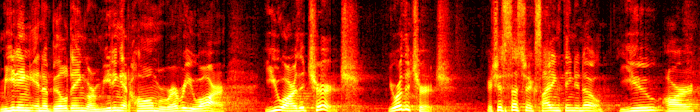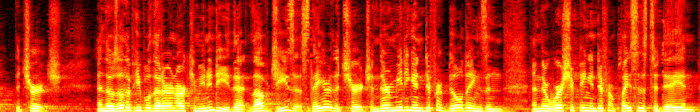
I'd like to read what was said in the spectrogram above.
meeting in a building or meeting at home or wherever you are, you are the church. You're the church. It's just such an exciting thing to know. You are the church. And those other people that are in our community that love Jesus, they are the church, and they're meeting in different buildings and, and they're worshiping in different places today. And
